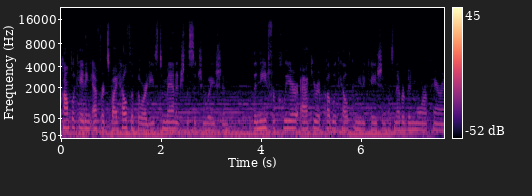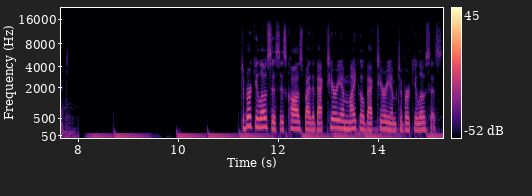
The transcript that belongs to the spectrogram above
complicating efforts by health authorities to manage the situation. The need for clear, accurate public health communication has never been more apparent. Tuberculosis is caused by the bacterium Mycobacterium tuberculosis.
